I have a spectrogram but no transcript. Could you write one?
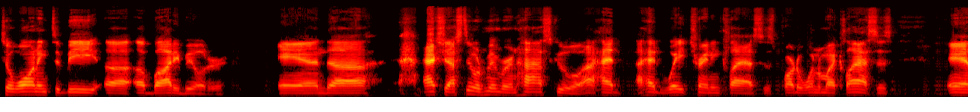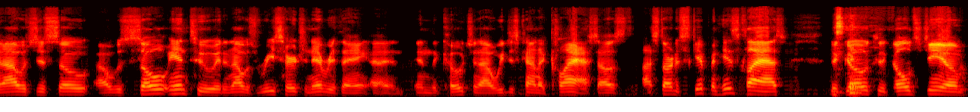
to wanting to be a, a bodybuilder. And uh, actually, I still remember in high school, I had I had weight training class as part of one of my classes and I was just so I was so into it, and I was researching everything. Uh, and, and the coach and I, we just kind of clashed. I was I started skipping his class to go to Gold's Gym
